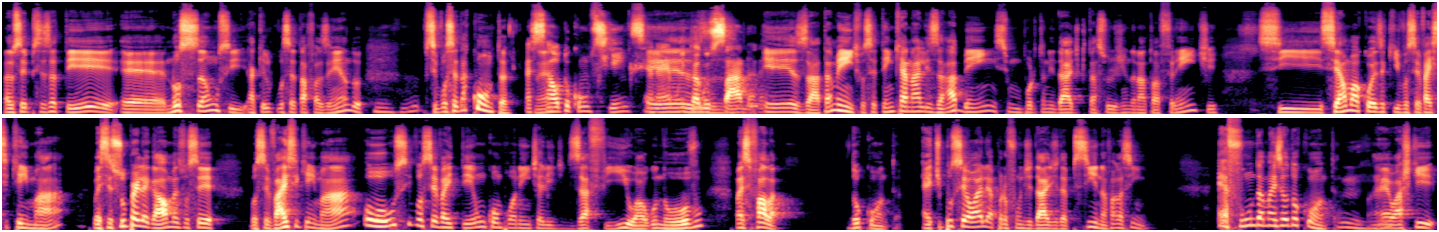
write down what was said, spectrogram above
mas você precisa ter é, noção se aquilo que você está fazendo, Uhum. se você dá conta. Essa né? autoconsciência, né? Muito Ex- aguçada, né? Exatamente. Você tem que analisar bem se uma oportunidade que está surgindo na tua frente, se, se é uma coisa que você vai se queimar, vai ser super legal, mas você você vai se queimar, ou se você vai ter um componente ali de desafio, algo novo, mas você fala, dou conta. É tipo você olha a profundidade da piscina, fala assim, é funda, mas eu dou conta. Uhum. É, eu acho que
